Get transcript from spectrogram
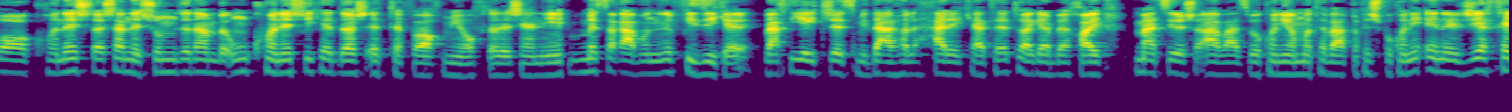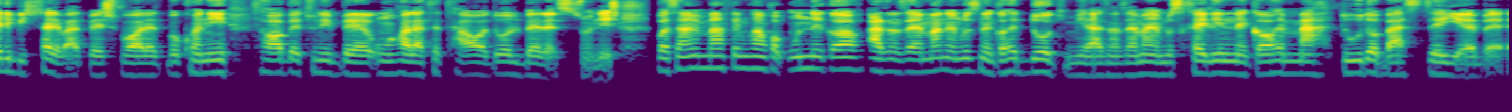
واکنش داشتن نشون می‌دادن به اون کنشی که داشت اتفاق میافتادش. یعنی مثل قوانین فیزیکه. وقتی یک جسمی در حال حرکته تو اگر بخوای مسیرش رو عوض بکنی یا متوقفش بکنی انرژی خیلی بیشتری باید بهش وارد بکنی تا بتونی به اون حالت تعادل برسونیش. واسه همین من فکر می‌کنم خب اون نگاه از نظر من امروز نگاه دوگمی از نظر من امروز خیلی نگاه محدود و بسته به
